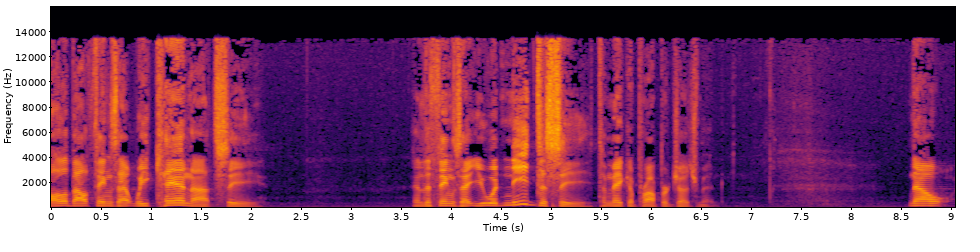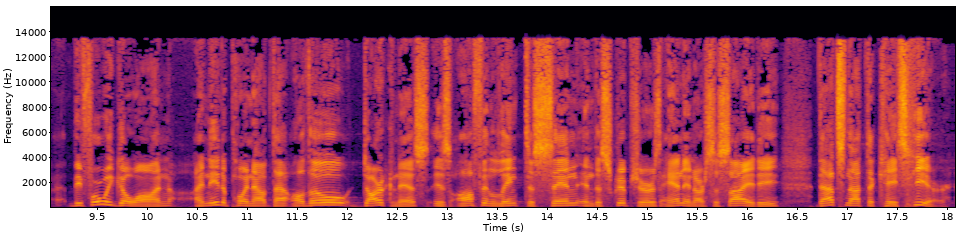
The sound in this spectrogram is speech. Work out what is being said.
all about things that we cannot see and the things that you would need to see to make a proper judgment. Now, before we go on, I need to point out that although darkness is often linked to sin in the scriptures and in our society, that's not the case here.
